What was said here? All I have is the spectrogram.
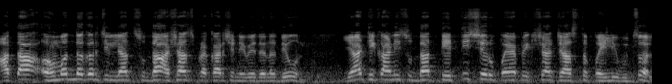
आता अहमदनगर जिल्ह्यात सुद्धा अशाच प्रकारचे निवेदनं देऊन या ठिकाणी सुद्धा तेहतीसशे रुपयापेक्षा जास्त पहिली उचल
